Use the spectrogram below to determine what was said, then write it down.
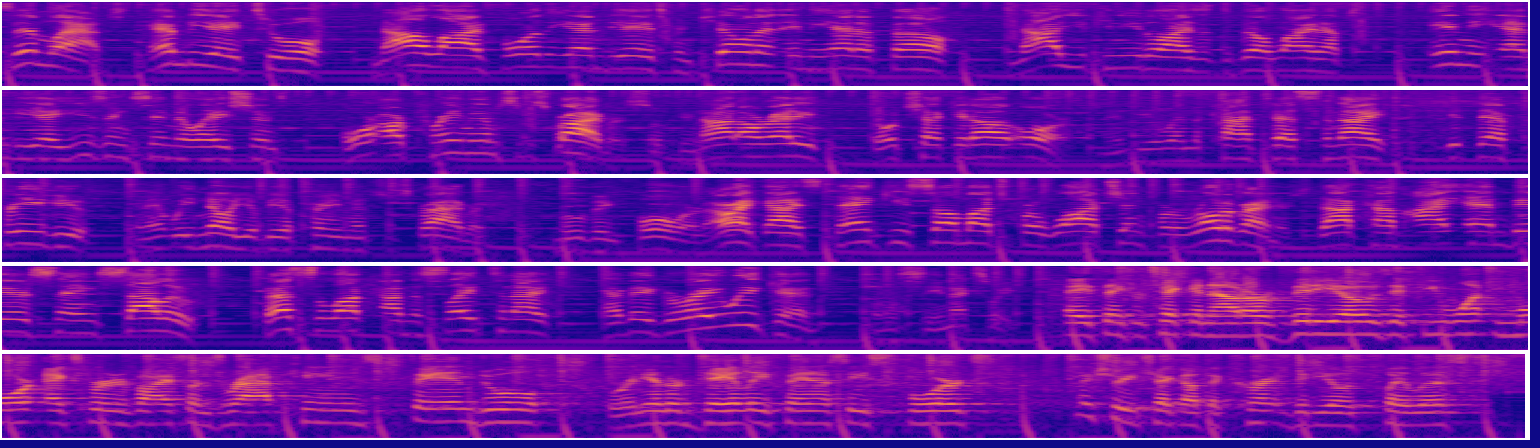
SimLabs NBA tool now live for the NBA. It's been killing it in the NFL. Now you can utilize it to build lineups in the NBA using simulations for our premium subscribers. So if you're not already, go check it out. Or maybe you win the contest tonight, get that preview, and then we know you'll be a premium subscriber moving forward. All right, guys, thank you so much for watching. For rotogrinders.com, I am Beer saying salut. Best of luck on the slate tonight. Have a great weekend, and we'll see you next week. Hey, thanks for checking out our videos. If you want more expert advice on DraftKings, FanDuel, or any other daily fantasy sports, make sure you check out the current videos playlist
